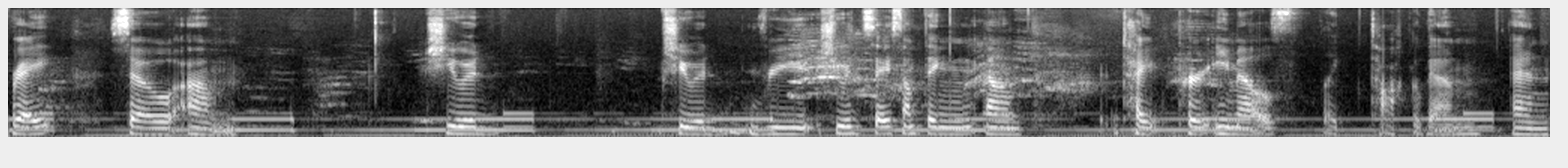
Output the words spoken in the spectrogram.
right? So um, she would she would read, she would say something, um, type her emails, like talk them, and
